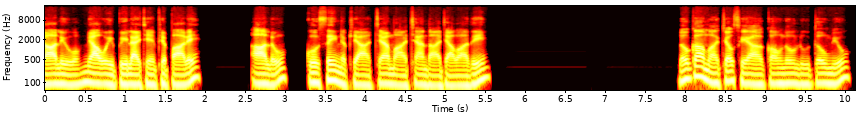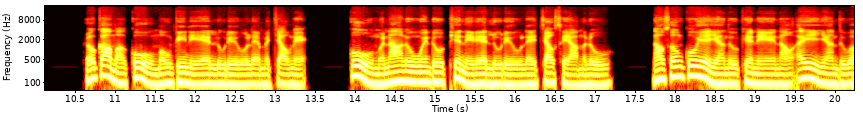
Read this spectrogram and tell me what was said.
ကားလေးကိုမျှဝေပေးလိုက်ခြင်းဖြစ်ပါတယ်အားလုံးကိုစိတ်နှပြကျမ်းမာချမ်းသာကြပါစေလောကမှာကြောက်စရာအကောင်းဆုံးလူ၃မျိုး လောကမှာကိုယ့်ကိုမုန်းတီးနေတဲ့လူတွေကိုလည်းမကြောက်နဲ့ကိုယ့်ကိုမနာလိုဝင်တို့ဖြစ်နေတဲ့လူတွေကိုလည်းကြောက်စရာမလိုနောက်ဆုံးကိုယ့်ရဲ့ရန်သူဖြစ်နေရင်တော့အဲ့ဒီရန်သူက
